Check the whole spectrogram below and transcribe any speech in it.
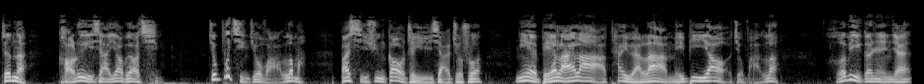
真的考虑一下要不要请，就不请就完了嘛。把喜讯告知一下，就说你也别来了，太远了，没必要，就完了。何必跟人家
